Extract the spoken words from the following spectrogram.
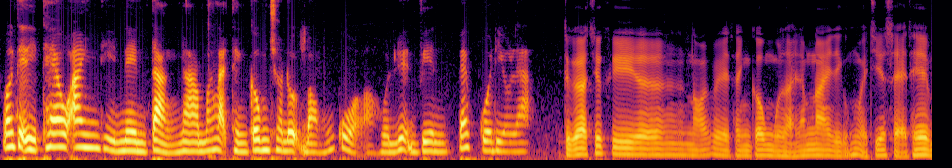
Vâng, thì theo anh thì nền tảng nào mang lại thành công cho đội bóng của huấn luyện viên Pep Guardiola? Thực ra trước khi ờ, nói về thành công của giải năm nay thì cũng phải chia sẻ thêm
